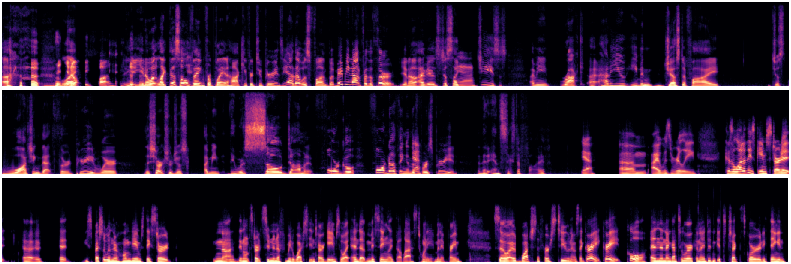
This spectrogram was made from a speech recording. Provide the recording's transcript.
uh, you know, like it'd be fun. y- you know what? Like this whole thing for playing hockey for two periods, yeah, that was fun, but maybe not for the third. You know, I mean, it's just like Yeah. Jesus. I mean, Rock, uh, how do you even justify just watching that third period where the Sharks were just? I mean, they were so dominant, four goal, four nothing in the Yeah. first period, and then it ends six to five. Yeah. Um, I was really because a lot of these games start at, uh, at especially when they're home games, they start not they don't start soon enough for me to watch the entire game, so I end up missing like that last twenty minute frame. So I would watch the first two, and I was like, "Great, great, cool." And then I got to work, and I didn't get to check the score or anything, and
